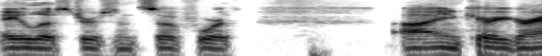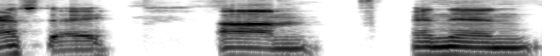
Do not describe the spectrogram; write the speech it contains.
A-listers and so forth, uh, in Cary Grant's day. Um, and then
